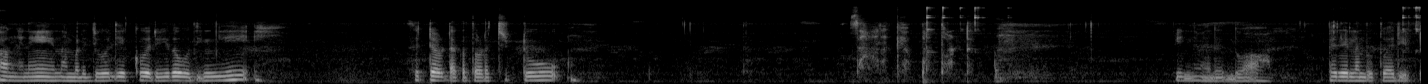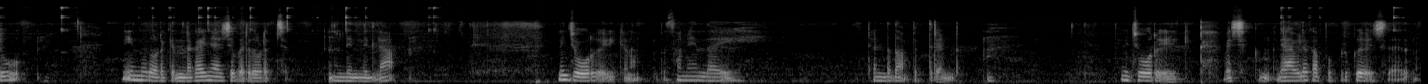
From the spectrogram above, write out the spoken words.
അങ്ങനെ നമ്മുടെ ജോലിയൊക്കെ ഒരുവിധം ഒതുങ്ങി സിറ്റ് ഔട്ടൊക്കെ തുടച്ചിട്ടു. സാറൊക്കെ അപ്പുറത്തുണ്ട്. പിന്നെ വേറെ എന്തുവാ? പെരയെല്ലാം തൂത്തുവാരിയിട്ടു ഇനി ഇന്ന് തുടക്കുന്നില്ല കഴിഞ്ഞ ആഴ്ച പെര തുടച്ച്. ഇന്നില്ല ഇനി ചോറ് കഴിക്കണം. ഇപ്പം സമയം എന്തായി? രണ്ട് നാൽപ്പത്തിരണ്ട് ഇനി ചോറ് കഴിക്കട്ടെ. വിശക്കുന്നു. രാവിലെ കപ്പപ്പുഴുക്ക് കഴിച്ചതായിരുന്നു.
